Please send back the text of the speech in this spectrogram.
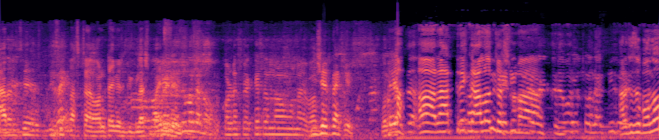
আর হচ্ছে দিছে পাঁচটা অন টাইমের গ্লাস বাইরে রাত্রে কালো চশমা আর কিছু বলো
